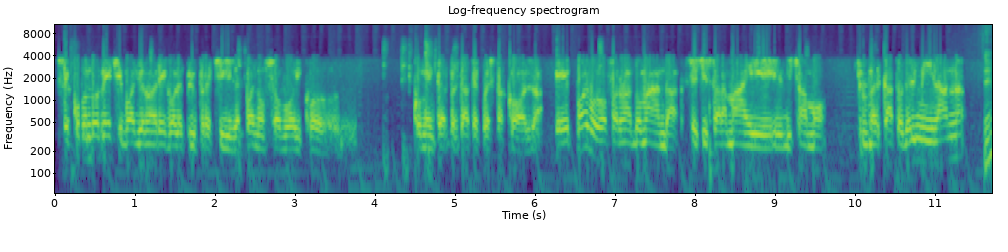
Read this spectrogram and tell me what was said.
secondo me ci vogliono regole più precise. Poi non so voi co- come interpretate questa cosa. E poi volevo fare una domanda, se ci sarà mai, diciamo, sul mercato del Milan, Sì.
